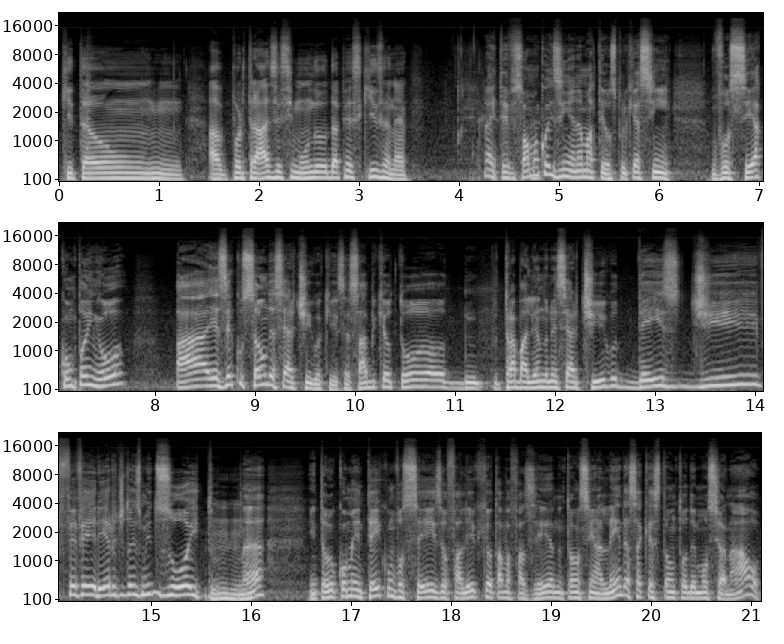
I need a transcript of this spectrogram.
que estão uh, por trás desse mundo da pesquisa, né? Ah, e teve só uma coisinha, né, Matheus? Porque assim, você acompanhou a execução desse artigo aqui. Você sabe que eu estou trabalhando nesse artigo desde fevereiro de 2018, uhum. né? Então eu comentei com vocês, eu falei o que eu estava fazendo. Então, assim, além dessa questão toda emocional,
